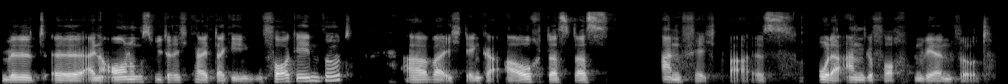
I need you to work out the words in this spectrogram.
mit äh, einer Ordnungswidrigkeit dagegen vorgehen wird, aber ich denke auch, dass das anfechtbar ist oder angefochten werden wird.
